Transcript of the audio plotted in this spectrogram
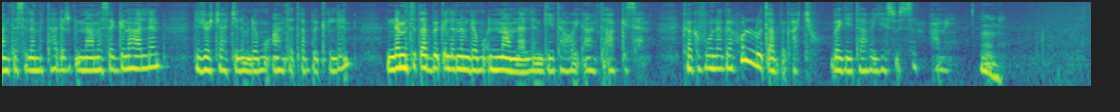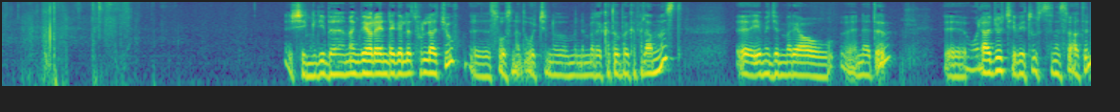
አንተ ስለምታደርግ እናመሰግንሃለን። ልጆቻችንም ደግሞ አንተ ጠብቅልን እንደምትጠብቅልንም ደግሞ እናምናለን። ጌታ ሆይ አንተ አግዘን፣ ከክፉ ነገር ሁሉ ጠብቃቸው። በጌታ በኢየሱስ ስም አሜን። እሺ እንግዲህ በመግቢያው ላይ እንደገለጽሁላችሁ ሶስት ነጥቦችን ነው የምንመለከተው በክፍል አምስት። የመጀመሪያው ነጥብ ወላጆች የቤት ውስጥ ስነስርዓትን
